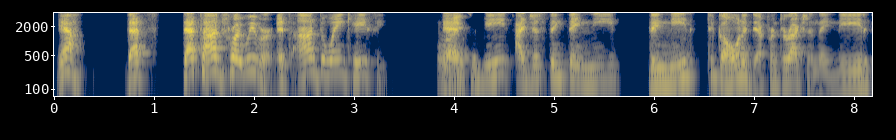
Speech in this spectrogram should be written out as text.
yeah, that's that's on Troy Weaver. It's on Dwane Casey. Right. And to me, I just think they need they need to go in a different direction. They need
